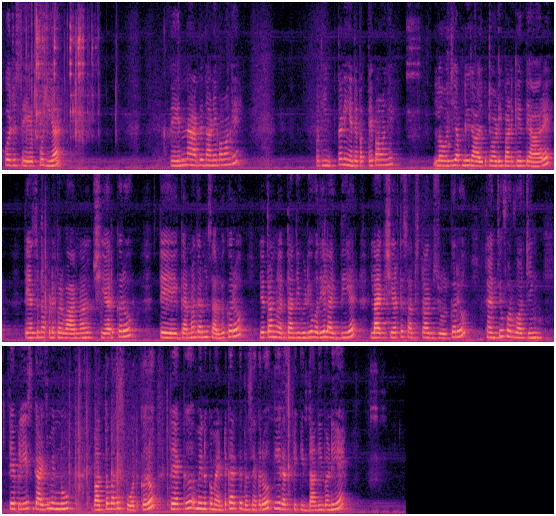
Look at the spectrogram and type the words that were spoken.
ਕੁਝ ਸੇਬ ਭੁਜੀਆ। ਫਿਰ ਅਨਾਰ ਦੇ ਦਾਣੇ ਪਾਵਾਂਗੇ। ਪਤੀ, ਧਨੀਏ ਦੇ ਪੱਤੇ ਪਾਵਾਂਗੇ। ਲਓ ਜੀ, ਆਪਣੀ ਰਾਜ ਕਚੌੜੀ ਬਣ ਕੇ ਤਿਆਰ ਹੈ। ਤੇ ਇਸ ਨੂੰ ਆਪਣੇ ਪਰਿਵਾਰ ਨਾਲ ਸ਼ੇਅਰ ਕਰੋ ਤੇ ਗਰਮਾ ਗਰਮ ਸਰਵ ਕਰੋ। ਜੇ ਤੁਹਾਨੂੰ ਇਦਾਂ ਦੀ ਵੀਡੀਓ ਵਧੀਆ ਲੱਗਦੀ ਹੈ ਲਾਈਕ ਸ਼ੇਅਰ ਤੇ ਸਬਸਕ੍ਰਾਈਬ ਜ਼ਰੂਰ ਕਰਿਓ। ਥੈਂਕ ਯੂ ਫॉर ਵਾਚਿੰਗ ਤੇ ਪਲੀਜ਼ ਗਾਇਜ਼ ਮੈਨੂੰ ਵੱਧ ਤੋਂ ਵੱਧ ਸਪੋਰਟ ਕਰੋ ਤੇ ਇੱਕ ਮੈਨੂੰ ਕਮੈਂਟ ਕਰਕੇ ਦੱਸਿਆ ਕਰੋ ਕਿ ਰੈਸਪੀ ਕਿੱਦਾਂ ਦੀ ਬਣੀ ਹੈ।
